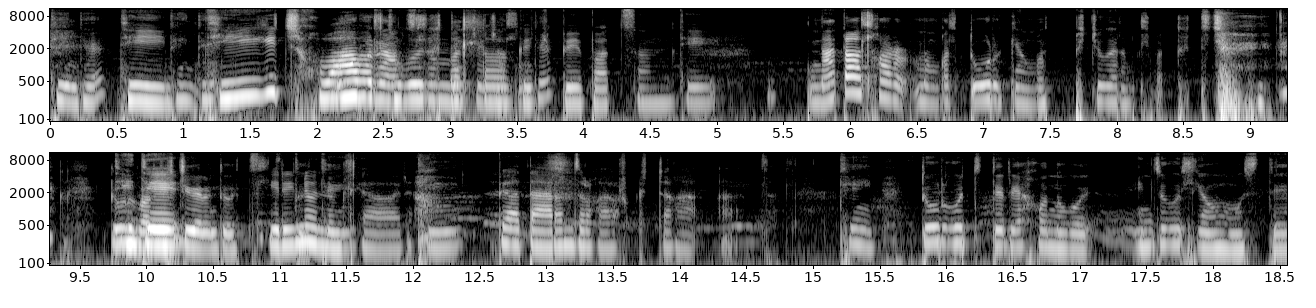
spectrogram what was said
Тийм тий. Тийм. Тийм, тийм. Тэгж хуваавар Өөр зүгээр юм онцлогтой болоо гэж би бодсон. Тий. Надад болохоор Монгол дүүргийн гот бичиг баримтал бодогдчих. Тийм, Дүүрэг гот бичиг баримт. Хэрэгний үнэмлэхээр Тийм. би одоо 16 хүрэх гэж байгаа. Тийм. Дүүргүүд дээр яг нөгөө эмзэгүүлгийн хүмүүстэй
